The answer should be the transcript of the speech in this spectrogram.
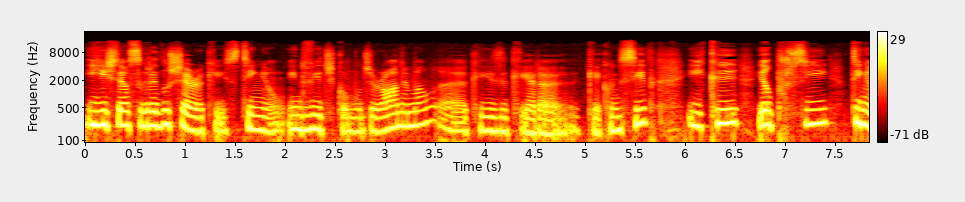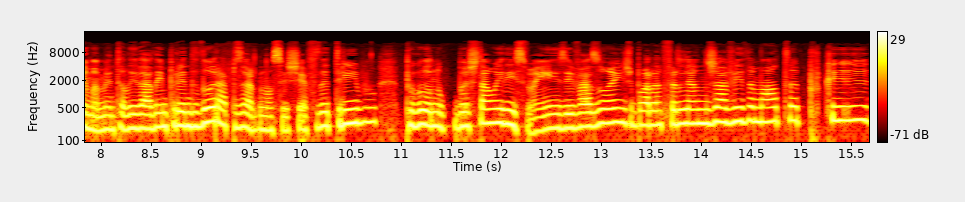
E isto é o segredo dos Cherokees. Tinham indivíduos como o Geronimo, uh, que, que, era, que é conhecido, e que ele por si tinha uma mentalidade empreendedora, apesar de não ser chefe da tribo, pegou no bastão e disse: Bem, as invasões, bora fazer-nos já a vida malta, porque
